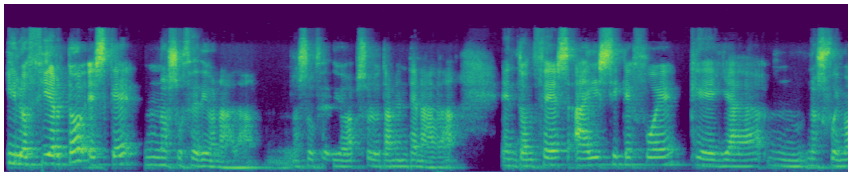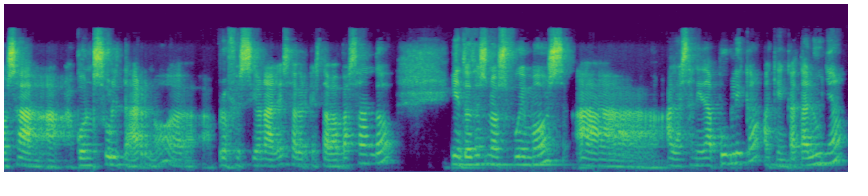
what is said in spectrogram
Y lo cierto es que no sucedió nada, no sucedió absolutamente nada. Entonces ahí sí que fue que ya mm, nos fuimos a, consultar ¿no? a, profesionales a ver qué estaba pasando. Y entonces nos fuimos a, la sanidad pública aquí en Cataluña.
